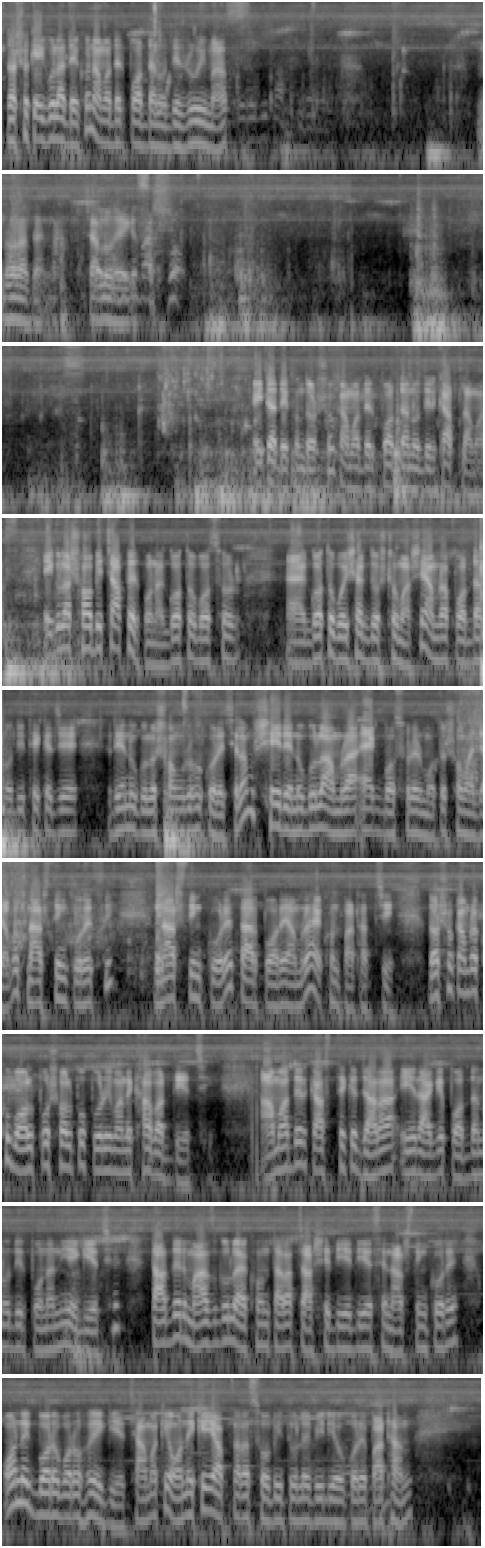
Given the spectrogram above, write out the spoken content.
দর্শক, এইগুলা দেখুন, আমাদের পদ্মা নদীর রুই মাছ। ধরা যায় না, চালু হয়ে গেছে। এইটা দেখুন দর্শক, আমাদের পদ্মা নদীর কাতলা মাছ। এগুলো সবই চাপের পোনা। গত বছর গত বৈশাখ জ্যৈষ্ঠ মাসে আমরা পদ্মা নদী থেকে যে রেণুগুলো সংগ্রহ করেছিলাম, সেই রেণুগুলো আমরা এক বছরের মতো সময় যাবত নার্সিং করেছি। নার্সিং করে তারপরে আমরা এখন পাঠাচ্ছি। দর্শক, আমরা খুব অল্প স্বল্প পরিমাণে খাবার দিয়েছি। আমাদের কাছ থেকে যারা এর আগে পদ্মা নদীর পোনা নিয়ে গিয়েছে, তাদের মাছগুলো এখন তারা চাষে দিয়ে দিয়েছে নার্সিং করে। অনেক বড় বড় হয়ে গিয়েছে। আমাকে অনেকেই আপনারা ছবি তুলে, ভিডিও করে পাঠান।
